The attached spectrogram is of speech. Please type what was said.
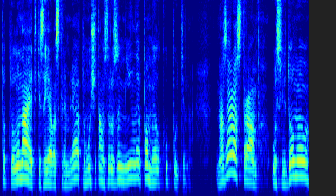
Тобто лунає такі заяви з Кремля, тому що там зрозуміли помилку Путіна. А зараз Трамп усвідомив,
